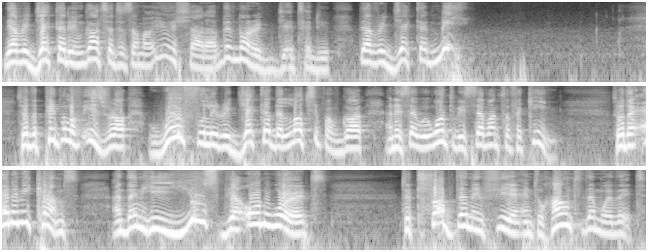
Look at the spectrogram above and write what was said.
they have rejected him, God said to Samuel, You shut up. They've not rejected you, they have rejected me. So the people of Israel willfully rejected the lordship of God and they said, We want to be servants of a king. So the enemy comes and then he used their own words to trap them in fear and to haunt them with it.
